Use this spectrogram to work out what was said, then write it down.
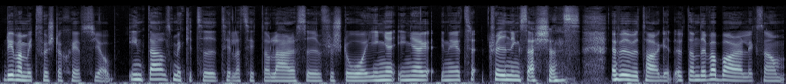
Det var mitt första chefsjobb. Inte alls mycket tid till att sitta och lära sig och förstå, inga, inga, inga training sessions överhuvudtaget, utan det var bara liksom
